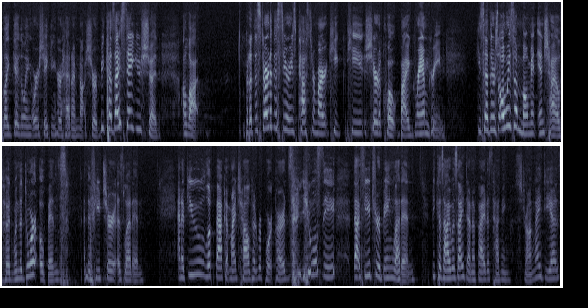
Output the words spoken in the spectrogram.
like giggling or shaking her head, I'm not sure, because I say you should a lot. But at the start of this series, Pastor Mark, he, he shared a quote by Graham Greene. He said, There's always a moment in childhood when the door opens and the future is let in. And if you look back at my childhood report cards, you will see that future being let in because I was identified as having strong ideas.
